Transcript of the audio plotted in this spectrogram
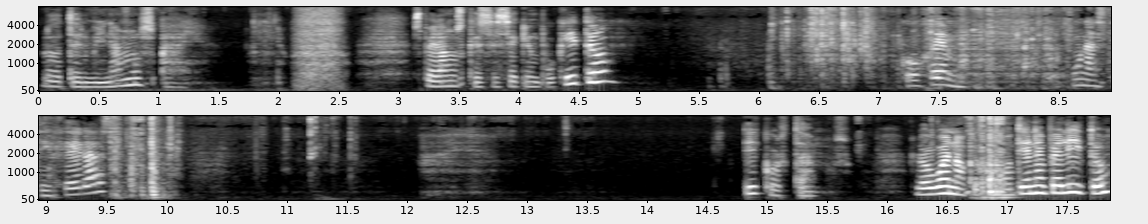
lo terminamos ahí. Esperamos que se seque un poquito. Cogemos unas tijeras. Y cortamos. Lo bueno que como tiene pelito,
